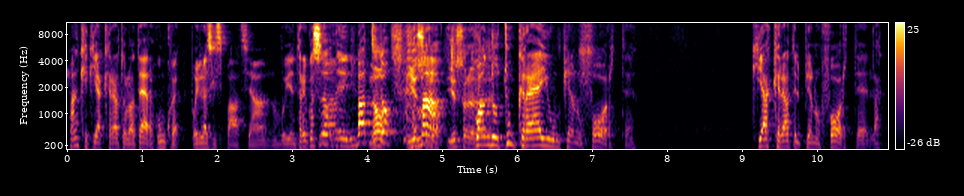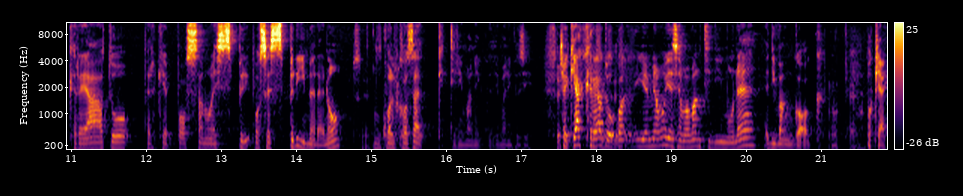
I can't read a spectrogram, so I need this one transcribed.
ma anche chi ha creato la Terra, comunque, poi là si spazia. eh, Non voglio entrare in questo No. eh, dibattito. No, io ma sono- io sono- quando tu crei un pianoforte, chi ha creato il pianoforte l'ha creato perché possano espri- possa esprimere, no? Sì. Un qualcosa che ti rimane, rimane così. Sì, Cioè chi ha sì, creato, sì, sì, qua- sì. io e mia moglie siamo amanti di Monet e di Van Gogh. Ok, Ok,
